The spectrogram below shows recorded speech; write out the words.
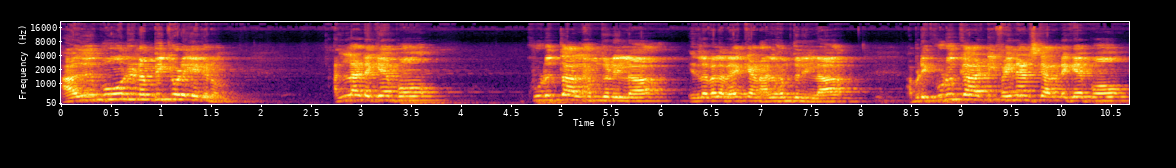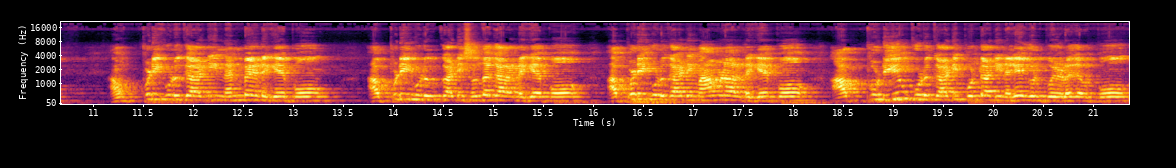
அது போன்ற நம்பிக்கையோட கேட்கணும். அல்லாட்ட கேட்போம் கொடுத்தா அலமதுல்லா இதுல வேலை வேக்கான் அல்ஹம்துலில்லா. அப்படி கொடுக்காட்டி ஃபைனான்ஸ்காரன் கேட்போம். அப்படி கொடுக்காட்டி நண்பன்கிட்ட கேட்போம். அப்படி கொடுக்காட்டி சொந்தக்காரன் கேட்போம். அப்படி கொடுக்காட்டி மாமனார்கிட்ட கேட்போம். அப்படியும் கொடுக்காட்டி பொண்டாட்டி நகை கொண்டு போய் இடம் வைப்போம்.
